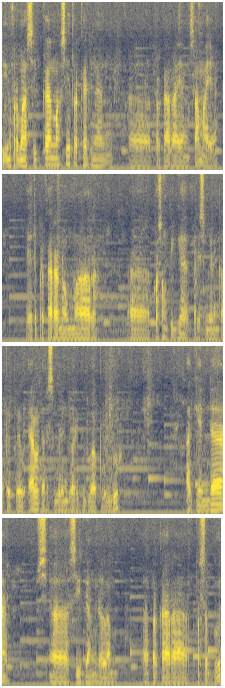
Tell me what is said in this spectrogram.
diinformasikan masih terkait dengan uh, perkara yang sama ya, yaitu perkara nomor uh, 03 garis miring KPPL garis miring 2020 agenda uh, sidang dalam uh, perkara tersebut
